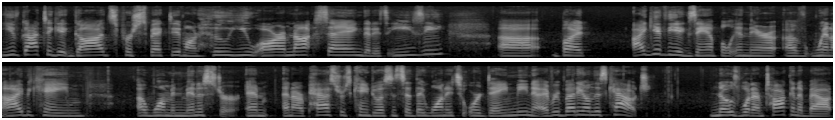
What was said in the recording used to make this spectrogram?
you've got to get God's perspective on who you are. I'm not saying that it's easy, uh, but I give the example in there of when I became a woman minister and, and our pastors came to us and said they wanted to ordain me. Now, everybody on this couch knows what I'm talking about.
